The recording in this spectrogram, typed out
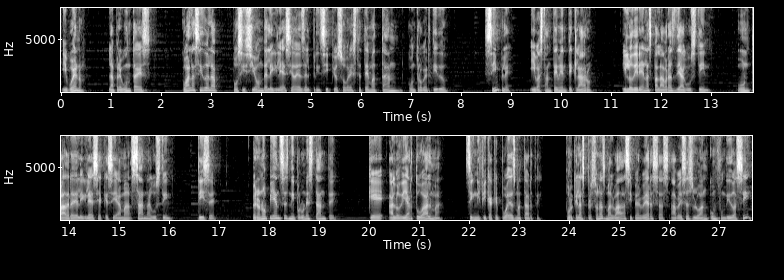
Y bueno, la pregunta es, ¿cuál ha sido la posición de la iglesia desde el principio sobre este tema tan controvertido? Simple y bastante claro. Y lo diré en las palabras de Agustín, un padre de la iglesia que se llama San Agustín. Dice, pero no pienses ni por un instante que al odiar tu alma significa que puedes matarte, porque las personas malvadas y perversas a veces lo han confundido así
